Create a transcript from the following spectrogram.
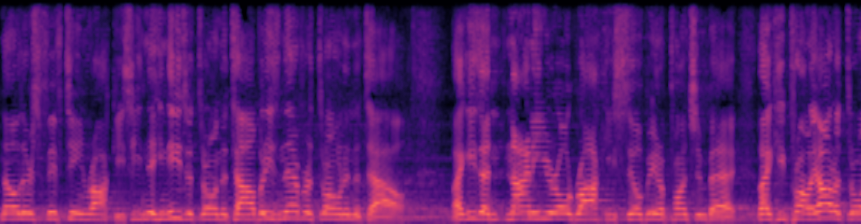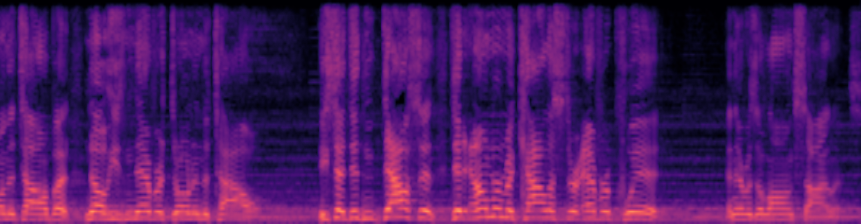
No, there's 15 Rockies. He, he needs to throw in the towel, but he's never thrown in the towel. Like he's a 90 year old Rocky still being a punching bag. Like he probably ought to throw in the towel, but no, he's never thrown in the towel. He said, Did Dowson, did Elmer McAllister ever quit? And there was a long silence.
